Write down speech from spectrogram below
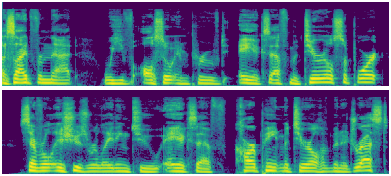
Aside from that, we've also improved AXF material support. Several issues relating to AXF car paint material have been addressed,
